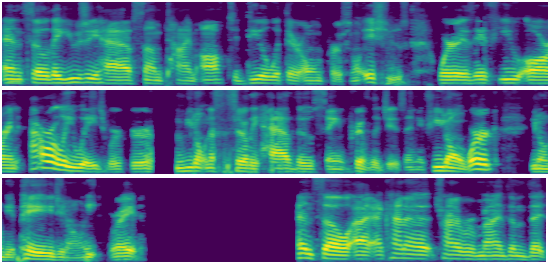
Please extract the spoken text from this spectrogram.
And mm-hmm. so they usually have some time off to deal with their own personal issues. Whereas if you are an hourly wage worker you don't necessarily have those same privileges and if you don't work you don't get paid you don't eat right? And so i, I kind of try to remind them that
